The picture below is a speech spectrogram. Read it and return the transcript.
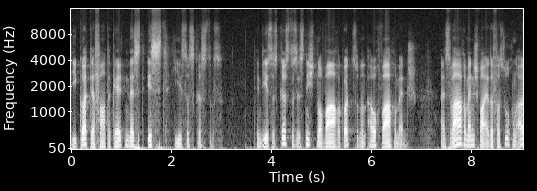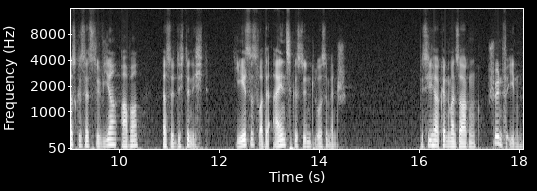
die Gott der Vater gelten lässt, ist Jesus Christus. Denn Jesus Christus ist nicht nur wahrer Gott, sondern auch wahrer Mensch. Als wahrer Mensch war er der Versuchung ausgesetzt wie wir, aber er sündigte nicht. Jesus war der einzige sündlose Mensch. Bis hierher könnte man sagen, schön für ihn.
